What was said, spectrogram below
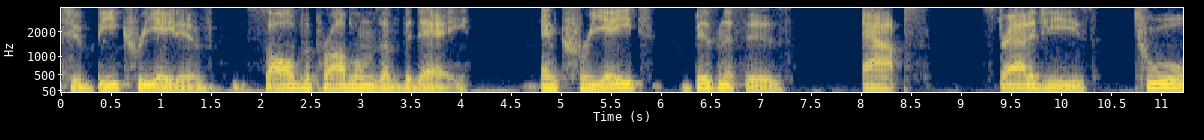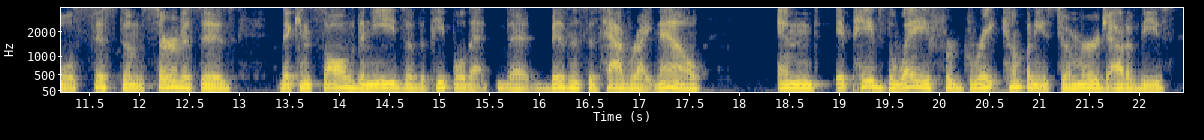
to be creative, solve the problems of the day, and create businesses, apps, strategies, tools, systems, services that can solve the needs of the people that that businesses have right now. And it paves the way for great companies to emerge out of these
